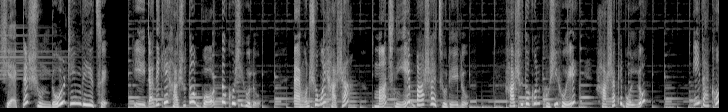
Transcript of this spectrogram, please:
সে একটা সুন্দর ডিম দিয়েছে। এটা দেখে হাসু তো বড্ড খুশি হলো। এমন সময় হাসা মাছ নিয়ে বাসায় চলে এলো। হাসু তখন খুশি হয়ে হাসাকে বলল, এই দেখো,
